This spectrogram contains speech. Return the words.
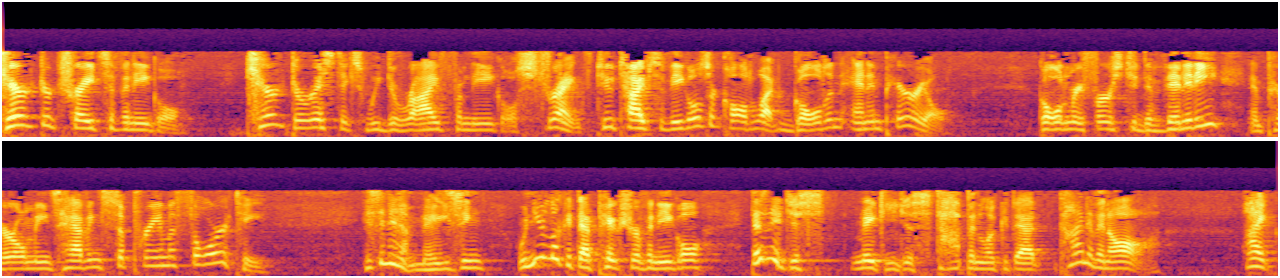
Character traits of an eagle. Characteristics we derive from the eagle. Strength. Two types of eagles are called what? Golden and imperial. Golden refers to divinity, imperial means having supreme authority. Isn't it amazing? When you look at that picture of an eagle, doesn't it just make you just stop and look at that kind of in awe? Like,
